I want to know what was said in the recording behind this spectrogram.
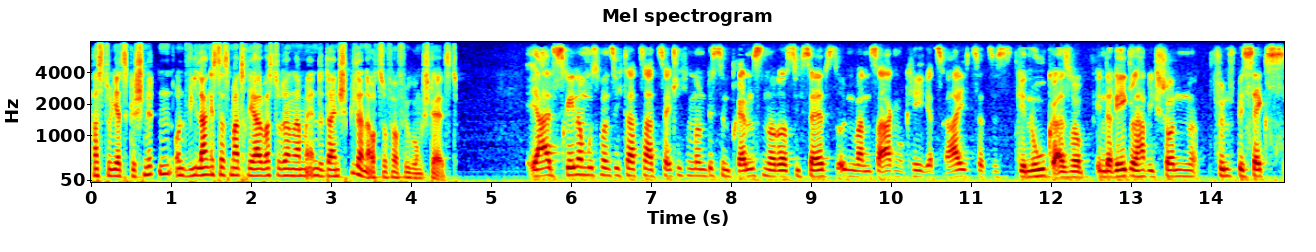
hast du jetzt geschnitten und wie lang ist das Material, was du dann am Ende deinen Spielern auch zur Verfügung stellst? Ja, als Trainer muss man sich da tatsächlich immer ein bisschen bremsen oder sich selbst irgendwann sagen, okay, jetzt reicht's, jetzt ist genug. Also in der Regel habe ich schon fünf bis sechs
